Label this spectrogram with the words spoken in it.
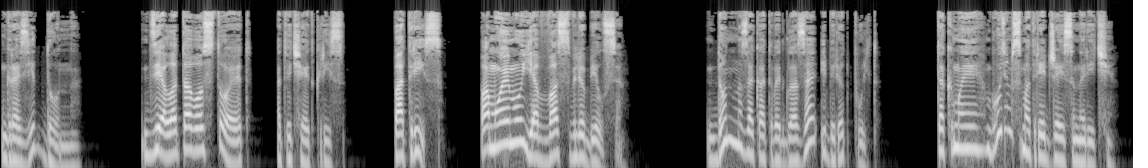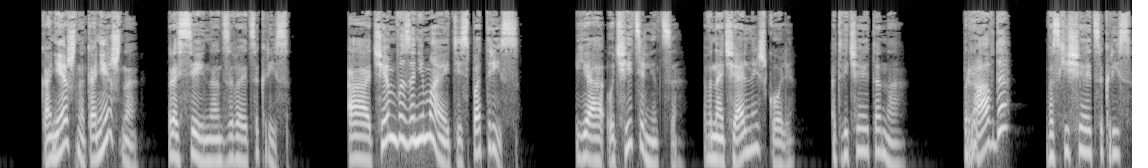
грозит Донна. Дело того стоит, отвечает Крис. Патрис, по-моему, я в вас влюбился. Донна закатывает глаза и берет пульт. Так мы будем смотреть Джейсона Ричи? Конечно, конечно, рассеянно отзывается Крис. А чем вы занимаетесь, Патрис? Я учительница в начальной школе, отвечает она. Правда? восхищается Крис.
